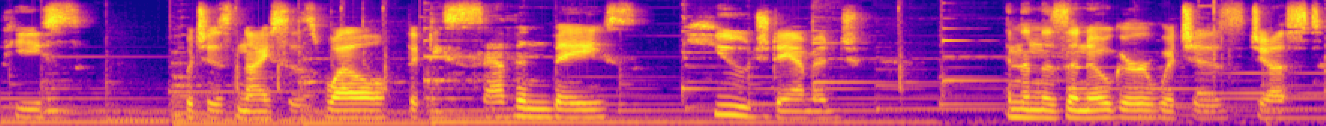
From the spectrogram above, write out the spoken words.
piece which is nice as well. 57 base, huge damage. And then the Zinogre, which is just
